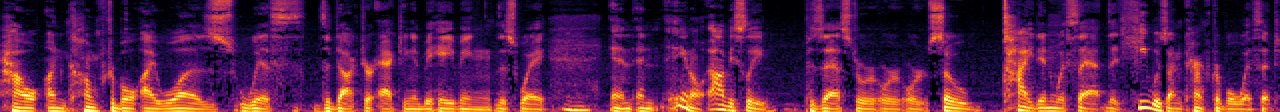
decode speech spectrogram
how uncomfortable I was with the doctor acting and behaving this way, and and you know, obviously possessed or, or or so tied in with that that he was uncomfortable with it,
